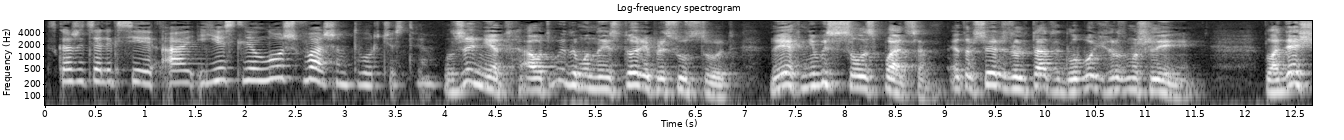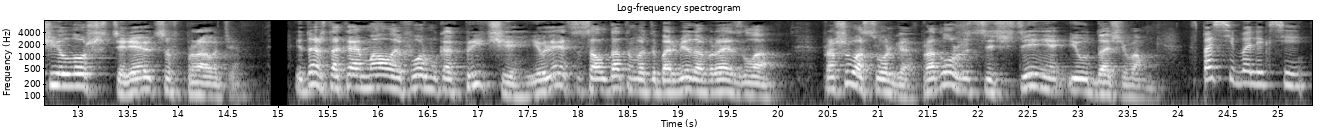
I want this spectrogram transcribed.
Скажите, Алексей, а есть ли ложь в вашем творчестве? Лжи нет, а вот выдуманные истории присутствуют – но я их не высосал из пальца. Это все результат глубоких размышлений. Плодящие ложь теряются в правде. И даже такая малая форма, как притчи, является солдатом в этой борьбе добра и зла. Прошу вас, Ольга, продолжите чтение и удачи вам. Спасибо, Алексей.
